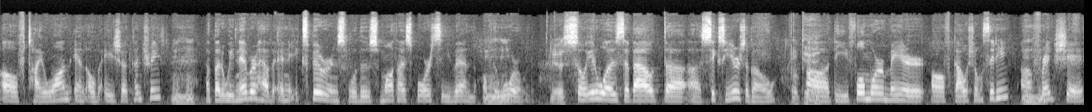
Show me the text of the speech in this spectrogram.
of Taiwan and of Asia countries, Uh, but we never have any experience for this multi-sports event of the world. Yes. So it was about uh, uh, six years ago. Okay. Uh, the former mayor of Kaohsiung City, uh, Frank Hsieh,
